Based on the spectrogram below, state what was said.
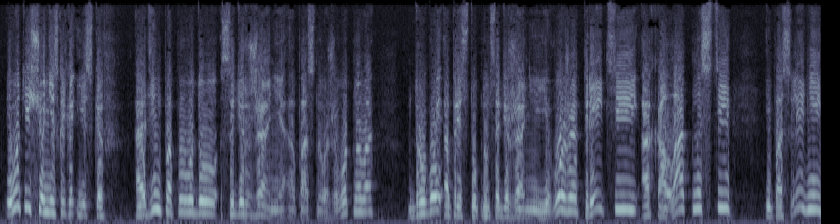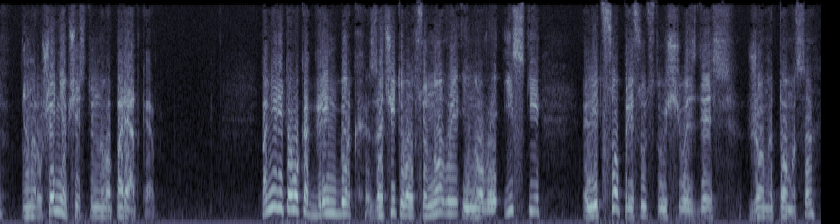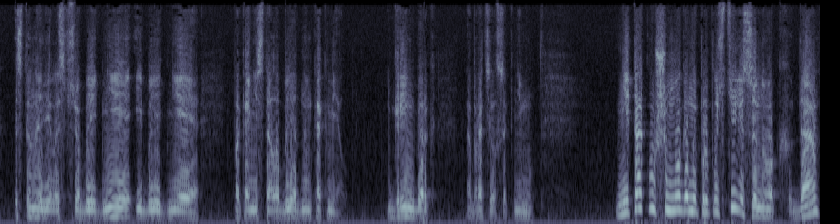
И вот еще несколько исков. Один по поводу содержания опасного животного – другой о преступном содержании его же, третий о халатности и последний о нарушении общественного порядка. По мере того, как Гринберг зачитывал все новые и новые иски, лицо присутствующего здесь Джона Томаса становилось все бледнее и бледнее, пока не стало бледным, как мел. Гринберг обратился к нему – не так уж много мы пропустили, сынок, да?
